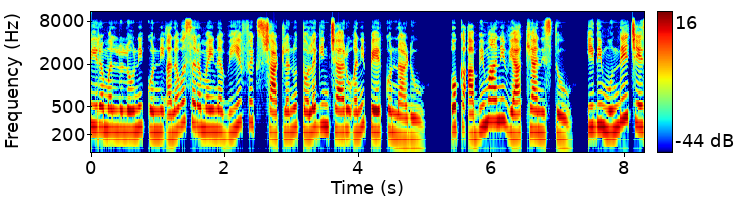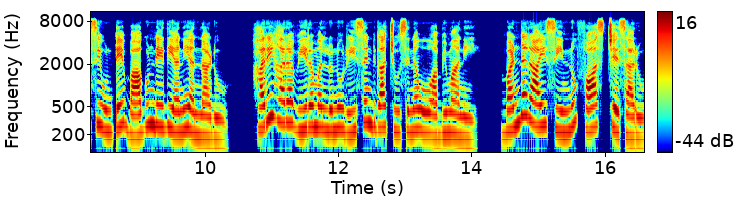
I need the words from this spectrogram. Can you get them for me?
వీరమల్లులోని కొన్ని అనవసరమైన విఎఫ్ఎక్స్ షాట్లను తొలగించారు అని పేర్కొన్నాడు. ఒక అభిమాని వ్యాఖ్యానిస్తూ ఇది ముందే చేసి ఉంటే బాగుండేది అని అన్నాడు. హరిహర వీరమల్లును రీసెంట్గా చూసిన ఓ అభిమాని బండరాయి సీన్ను ఫాస్ట్ చేశారు.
